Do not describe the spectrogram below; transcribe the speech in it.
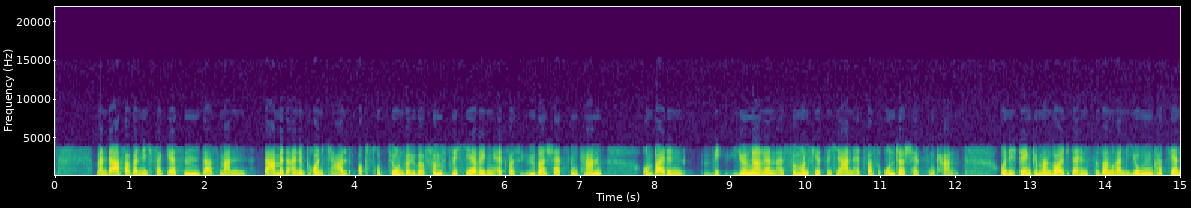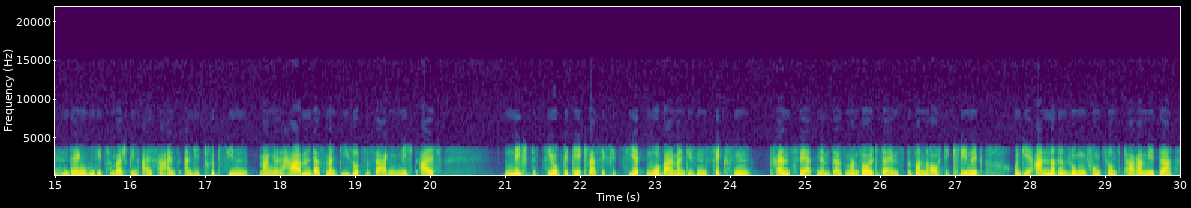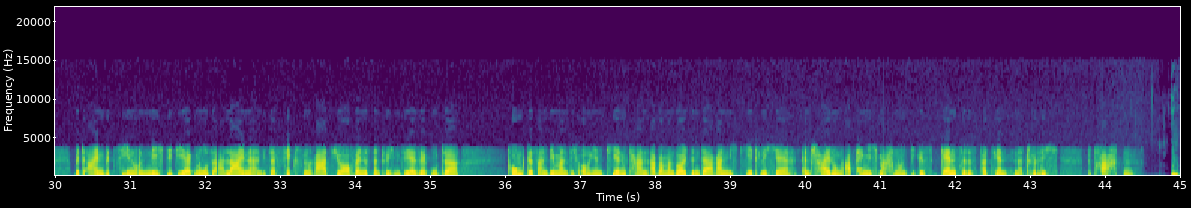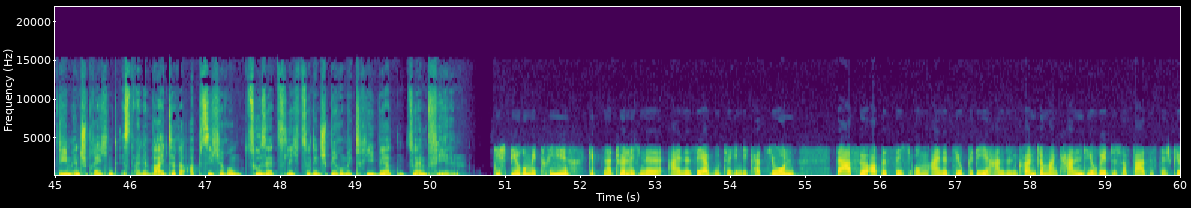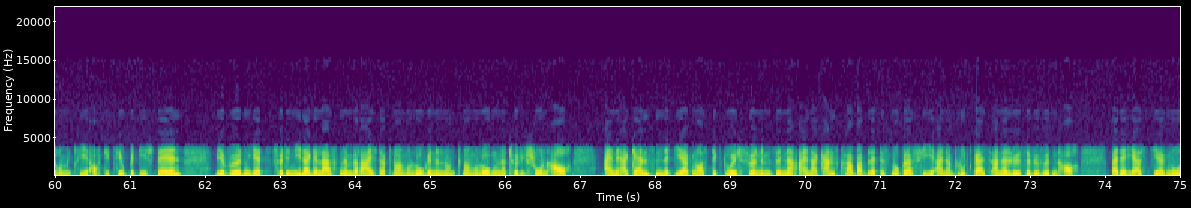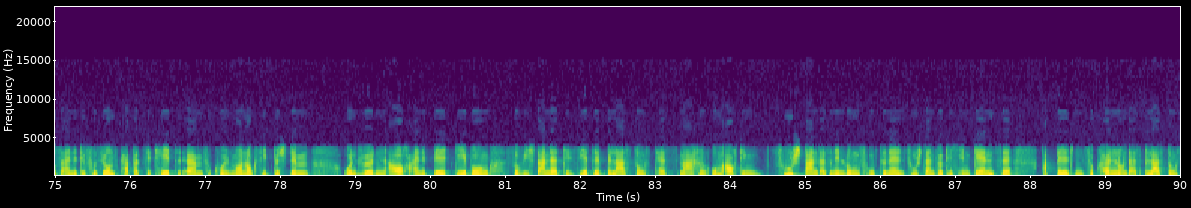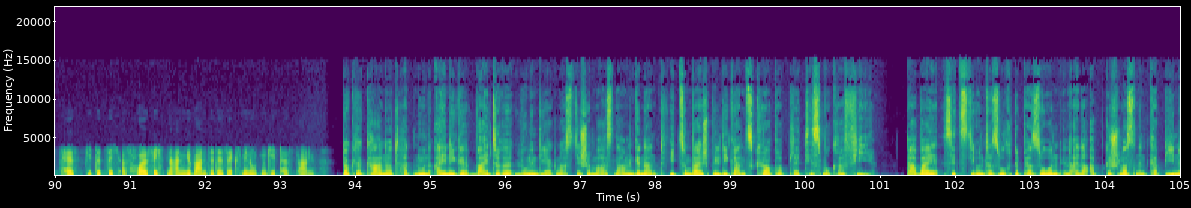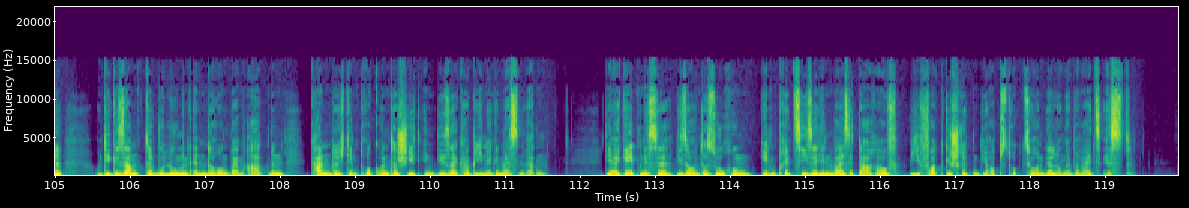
Man darf aber nicht vergessen, dass man damit eine Bronchialobstruktion bei über 50-Jährigen etwas überschätzen kann und bei den Jüngeren als 45 Jahren etwas unterschätzen kann. Und ich denke, man sollte da insbesondere an die jungen Patienten denken, die zum Beispiel einen Alpha-1-Antitrypsinmangel haben, dass man die sozusagen nicht als nicht COPD klassifiziert, nur weil man diesen fixen Grenzwert nimmt. Also man sollte da insbesondere auch die Klinik und die anderen Lungenfunktionsparameter mit einbeziehen und nicht die Diagnose alleine an dieser fixen Ratio, auch wenn es natürlich ein sehr, sehr guter Punkt ist, an dem man sich orientieren kann, aber man sollte daran nicht jegliche Entscheidung abhängig machen und die Gänze des Patienten natürlich betrachten. Und dementsprechend ist eine weitere Absicherung zusätzlich zu den Spirometriewerten zu empfehlen. Die Spirometrie gibt natürlich eine, eine sehr gute Indikation dafür, ob es sich um eine COPD handeln könnte. Man kann theoretisch auf Basis der Spirometrie auch die COPD stellen. Wir würden jetzt für den niedergelassenen Bereich der Pneumologinnen und Pneumologen natürlich schon auch eine ergänzende Diagnostik durchführen im Sinne einer Ganzkörperblättismographie, einer Blutgeistanalyse. Wir würden auch bei der Erstdiagnose eine Diffusionskapazität ähm, für Kohlenmonoxid bestimmen und würden auch eine Bildgebung sowie standardisierte Belastungstests machen, um auch den Zustand, also den lungenfunktionellen Zustand wirklich in Gänze abbilden zu können. Und als Belastungstest bietet sich als häufigsten angewandte der 6-Minuten-G-Test an. Dr. Kahnert hat nun einige weitere lungendiagnostische Maßnahmen genannt, wie zum Beispiel die Ganzkörperplätismographie. Dabei sitzt die untersuchte Person in einer abgeschlossenen Kabine und die gesamte Volumenänderung beim Atmen kann durch den Druckunterschied in dieser Kabine gemessen werden. Die Ergebnisse dieser Untersuchung geben präzise Hinweise darauf, wie fortgeschritten die Obstruktion der Lunge bereits ist.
